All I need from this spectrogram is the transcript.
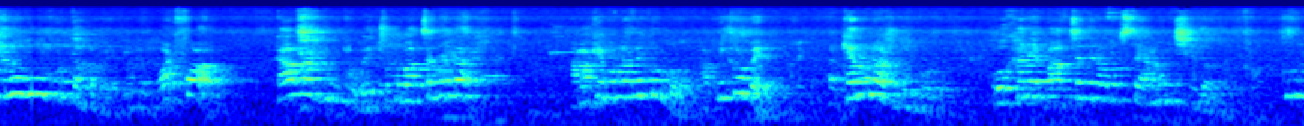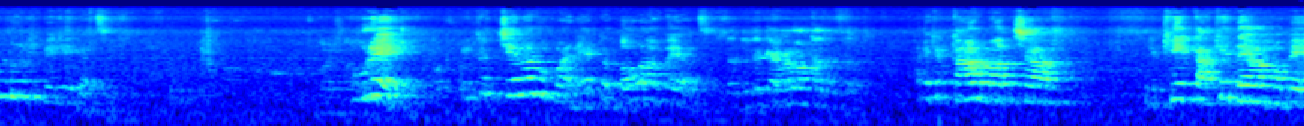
কেন গুম করতে হবে? মানে হোয়াট ফর কার লাশ গুম করবে? ছোট বাচ্চাদের লাশ? আমাকে বললে আমি করব আপনি করবেন? আর কেন লাশ গুম করব? ওখানে বাচ্চাদের অবস্থা এমন ছিল কুণ্ডলি পেকে গেছে। পুরে এটা চেনার উপায় নেই একটা দলা হয়ে আছে। এটা কার বাচ্চা? কে কাকে দেওয়া হবে?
